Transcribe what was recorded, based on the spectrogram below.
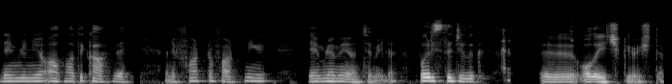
Demleniyor. Al hadi kahve. Hani farklı farklı demleme yöntemiyle. Baristacılık e, olayı çıkıyor işte.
